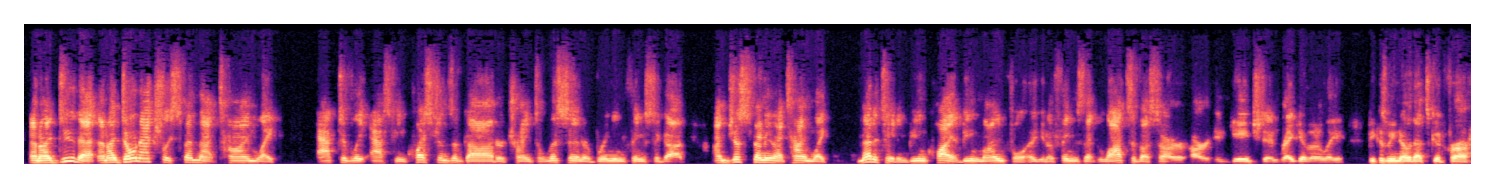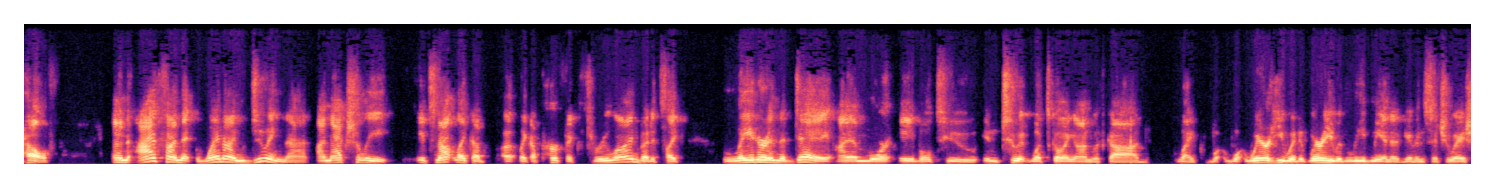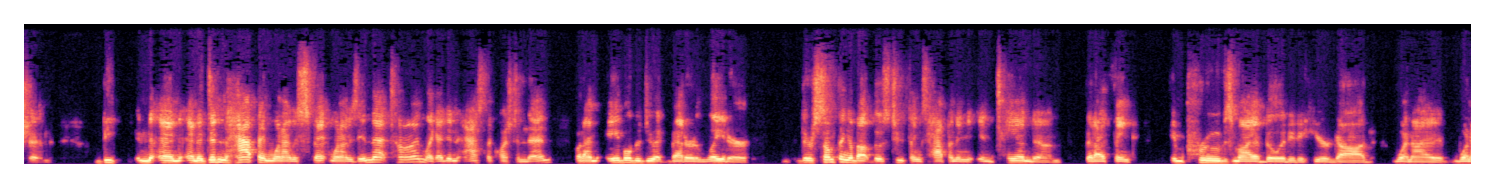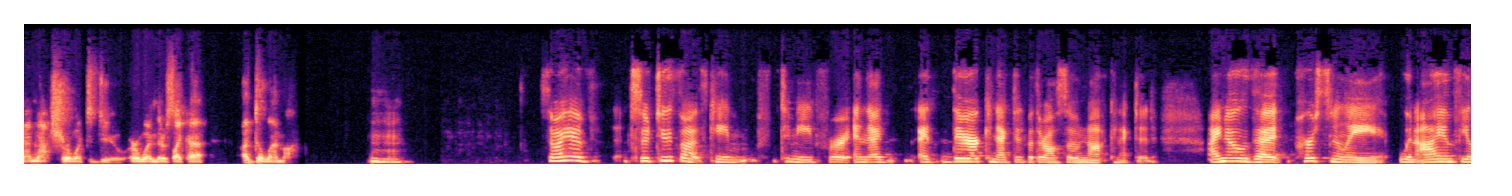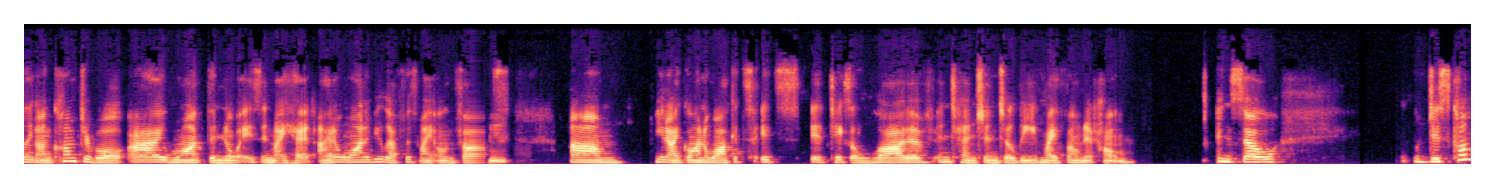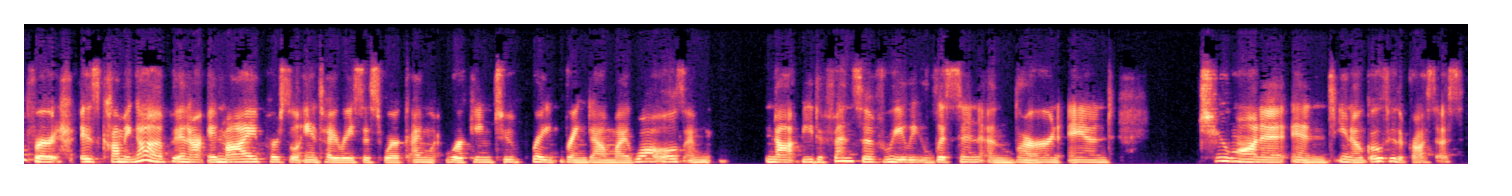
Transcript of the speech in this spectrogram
and I do that, and I don't actually spend that time like actively asking questions of God or trying to listen or bringing things to God. I'm just spending that time like meditating, being quiet, being mindful, uh, you know, things that lots of us are, are engaged in regularly because we know that's good for our health. And I find that when I'm doing that, I'm actually, it's not like a, a like a perfect through line, but it's like later in the day, I am more able to intuit what's going on with God, like wh- where he would, where he would lead me in a given situation. Be, and, and and it didn't happen when I was spent when I was in that time. Like I didn't ask the question then, but I'm able to do it better later there's something about those two things happening in tandem that I think improves my ability to hear God when I when I'm not sure what to do or when there's like a, a dilemma. Mm-hmm. So I have so two thoughts came to me for and I, I they are connected but they're also not connected. I know that personally when I am feeling uncomfortable, I want the noise in my head. I don't want to be left with my own thoughts. Hmm. Um, you know, I go on a walk, it's it's it takes a lot of intention to leave my phone at home. And so discomfort is coming up in our in my personal anti-racist work. I'm working to bring bring down my walls. I'm not be defensive, really listen and learn and chew on it and you know go through the process.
